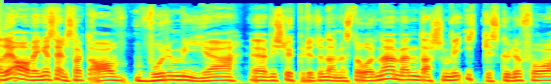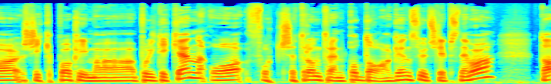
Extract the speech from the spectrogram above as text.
Ja, Det avhenger selvsagt av hvor mye eh, vi slipper ut de nærmeste årene, men dersom vi ikke skulle få skikk på klimapolitikken og fortsetter omtrent på dagens utslippsnivå, da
